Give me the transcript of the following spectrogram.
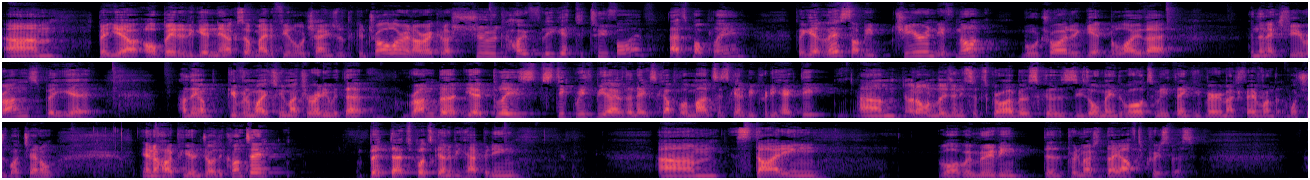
Um, but yeah, I'll beat it again now because I've made a few little changes with the controller and I reckon I should hopefully get to 2.5. That's my plan. If I get less, I'll be cheering. If not, we'll try to get below that in the next few runs. But yeah, I think I've given away too much already with that run. But yeah, please stick with me over the next couple of months. It's going to be pretty hectic. Um, I don't want to lose any subscribers because these all mean the world to me. Thank you very much for everyone that watches my channel and I hope you enjoy the content. But that's what's going to be happening um, starting, well, we're moving the, pretty much the day after Christmas.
